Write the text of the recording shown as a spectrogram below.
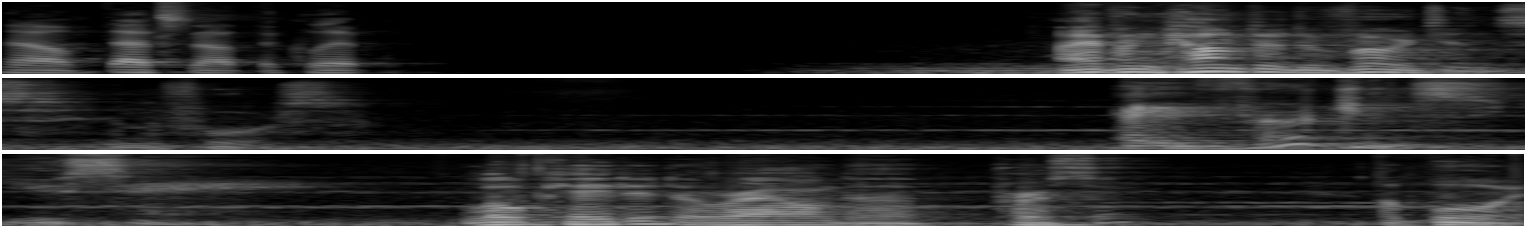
No, that's not the clip. I have encountered a divergence in the Force. A vergence, you say? Located around a person? A boy.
